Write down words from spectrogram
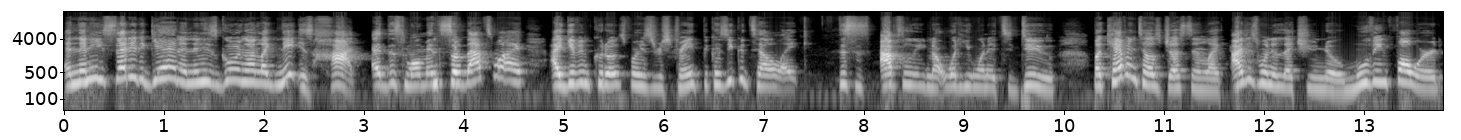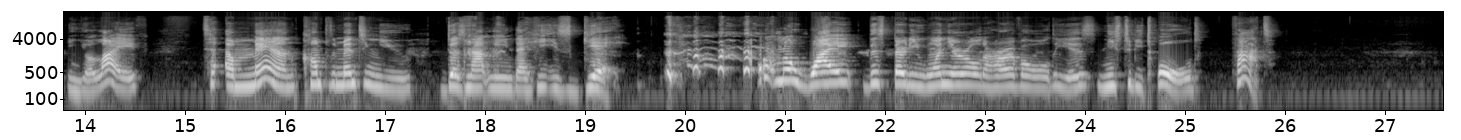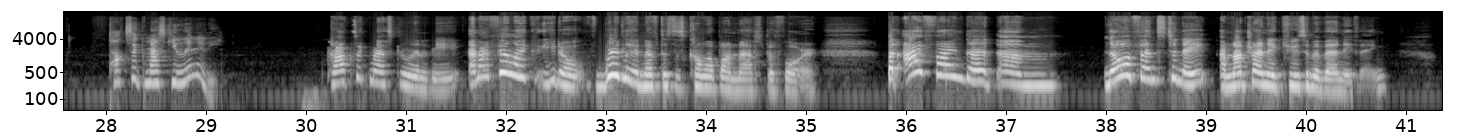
And then he said it again, and then he's going on like Nate is hot at this moment. So that's why I give him kudos for his restraint because you could tell, like, this is absolutely not what he wanted to do. But Kevin tells Justin, like, I just want to let you know, moving forward in your life, to a man complimenting you does not mean that he is gay. Don't know why this 31 year old or however old he is needs to be told that. Toxic masculinity. Toxic masculinity. And I feel like, you know, weirdly enough, this has come up on MAFS before. But I find that, um, no offense to Nate, I'm not trying to accuse him of anything,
